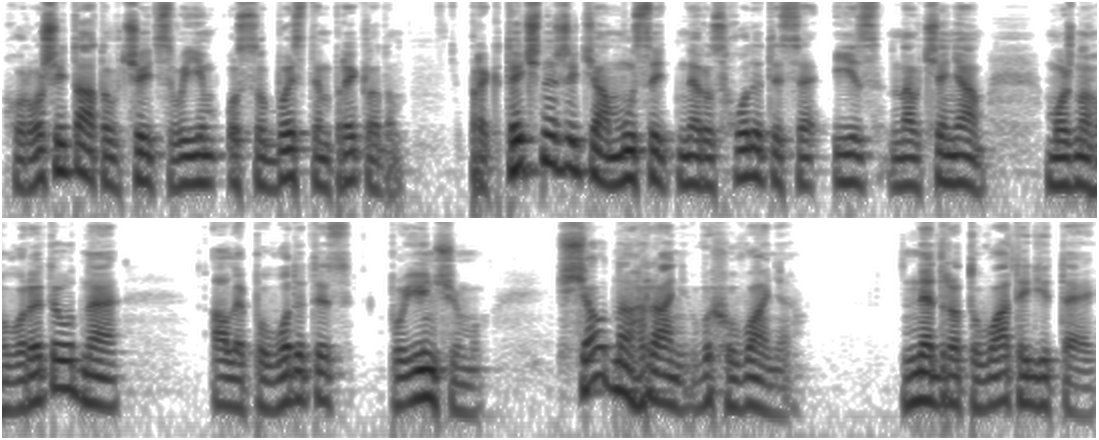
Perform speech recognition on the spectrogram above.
Хороший тато вчить своїм особистим прикладом. Практичне життя мусить не розходитися із навчанням. Можна говорити одне, але поводитись по-іншому. Ще одна грань виховання не дратувати дітей.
